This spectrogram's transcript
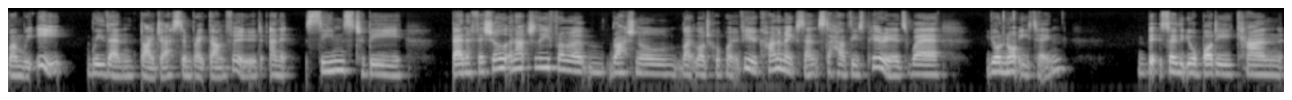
when we eat, we then digest and break down food, and it seems to be beneficial and actually from a rational like logical point of view kind of makes sense to have these periods where you're not eating so that your body can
